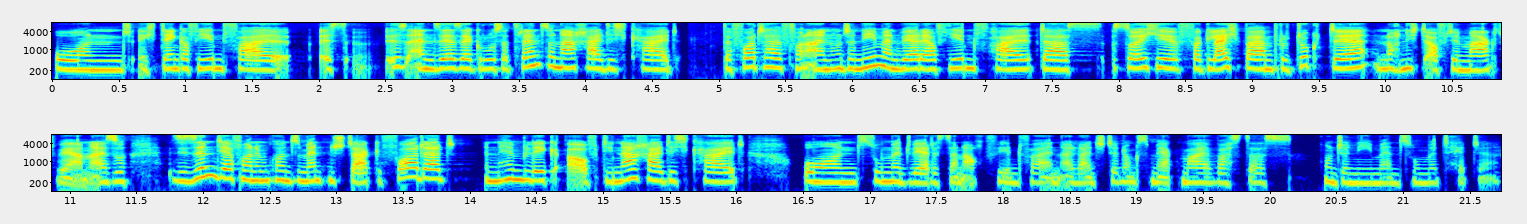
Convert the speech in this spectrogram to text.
und ich denke auf jeden Fall, es ist ein sehr, sehr großer Trend zur Nachhaltigkeit. Der Vorteil von einem Unternehmen wäre auf jeden Fall, dass solche vergleichbaren Produkte noch nicht auf dem Markt wären. Also sie sind ja von dem Konsumenten stark gefordert im Hinblick auf die Nachhaltigkeit und somit wäre es dann auch auf jeden Fall ein Alleinstellungsmerkmal, was das Unternehmen somit hätte.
